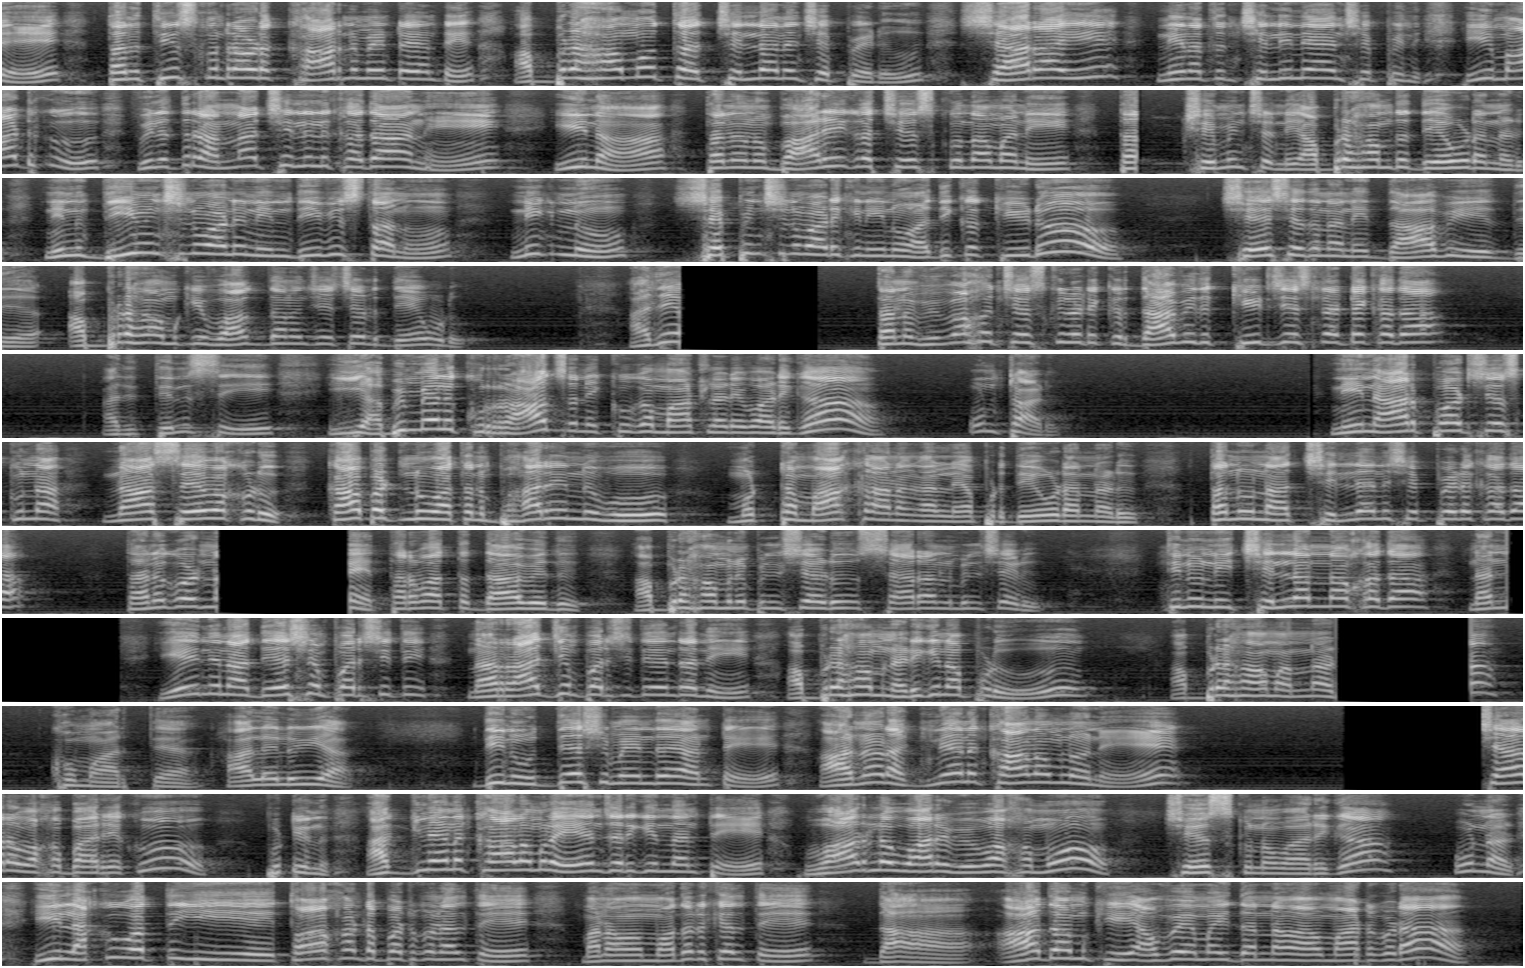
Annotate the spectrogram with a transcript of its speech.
తను తీసుకుని రావడం కారణం ఏంటంటే అబ్రహాము త చెల్లి అని చెప్పాడు శారాయి నేను అతని చెల్లినే అని చెప్పింది. ఈ మాటకు వీళ్ళిద్దరు అన్నా చెల్లెలు కదా అని ఈయన తనను భారీగా చేసుకుందామని త- క్షమించండి అబ్రహాంతో దేవుడు అన్నాడు. నిన్ను దీవించిన వాడిని నేను దీవిస్తాను. నిన్ను శపించిన వాడికి నేను అధిక కీడు చేసేదనని దావి అబ్రహాంకి వాగ్దానం చేశాడు దేవుడు. అదే తన వివాహం చేసుకున్నట్టు ఇక్కడ దావిది కీడ్ చేసినట్టే కదా? అది తెలిసి ఈ అభిమేలకు రాజు అని ఎక్కువగా మాట్లాడేవాడిగా ఉంటాడు. నేను ఏర్పాటు చేసుకున్న నా సేవకుడు కాబట్టి నువ్వు అతని భార్య నువ్వు ముట్ట మాక అప్పుడు దేవుడు అన్నాడు తను నా చెల్లి అని చెప్పాడు కదా? తను కూడా తర్వాత దావేదు అబ్రహాంని పిలిచాడు శారాన్ని పిలిచాడు. తిను నీ చెల్లి అన్నావు కదా? నన్ను ఏంది నా దేశం పరిస్థితి? నా రాజ్యం పరిస్థితి ఏంటని అబ్రహాంని అడిగినప్పుడు అబ్రహాం అన్నాడు కుమార్తె హాలెలుయ్య దీని ఉద్దేశం ఏంటి అంటే ఆనాడు అజ్ఞాన కాలంలోనే చార ఒక భార్యకు పుట్టింది. అజ్ఞాన కాలంలో ఏం జరిగిందంటే వారిలో వారి వివాహము చేసుకున్న వారిగా ఉన్నాడు. ఈ లక్కు కొత్త ఈ తోకంట పట్టుకొని వెళ్తే మనం మొదటికి వెళ్తే దా ఆదాంకి అవ్వేమైందన్న మాట కూడా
